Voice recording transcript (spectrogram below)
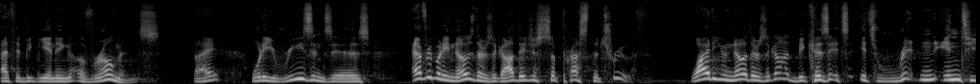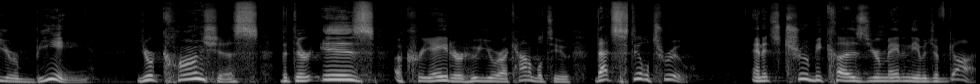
at the beginning of Romans, right? What he reasons is Everybody knows there's a God, they just suppress the truth. Why do you know there's a God? Because it's, it's written into your being. You're conscious that there is a creator who you are accountable to. That's still true. And it's true because you're made in the image of God.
